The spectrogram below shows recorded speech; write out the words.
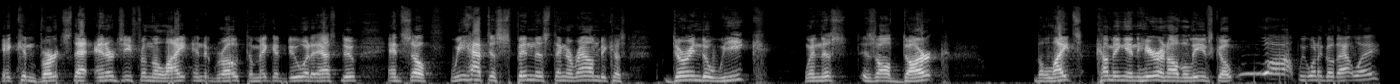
It converts that energy from the light into growth to make it do what it has to do. And so we have to spin this thing around because during the week, when this is all dark, the light's coming in here and all the leaves go, what? We want to go that way?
